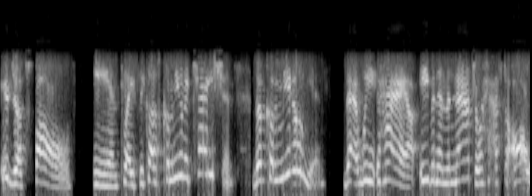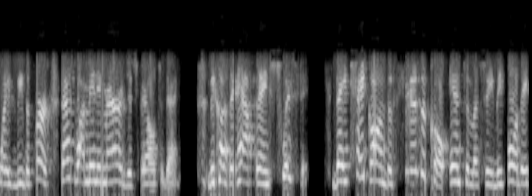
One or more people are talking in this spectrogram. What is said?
it just falls in place because communication, the communion that we have, even in the natural, has to always be the first. That's why many marriages fail today because they have things twisted. They take on the physical intimacy before they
